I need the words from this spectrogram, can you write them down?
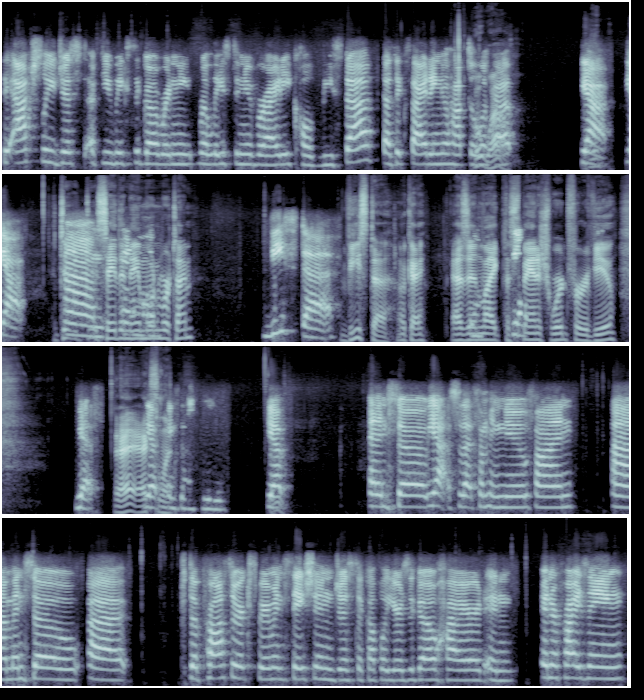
they actually just a few weeks ago re- released a new variety called Vista. That's exciting. You'll have to oh, look wow. up. Yeah, yeah. Um, say the name one more time. Vista. Vista. Okay. As in like the yeah. Spanish word for review. Yes. excellent. Yep, exactly. Yep. And so yeah, so that's something new, fun. Um, and so uh, the Prosser Experiment Station just a couple years ago hired an enterprising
